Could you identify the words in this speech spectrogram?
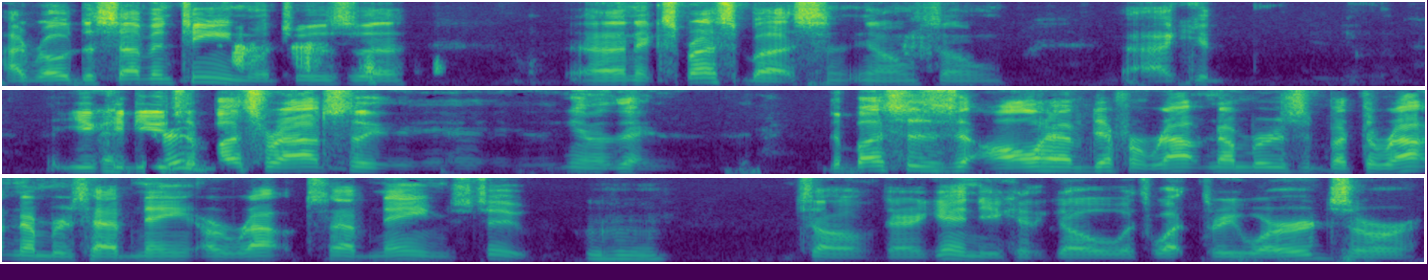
I rode the 17, which was uh, an express bus. You know, so I could. You could That's use the true. bus routes. To, you know the the buses all have different route numbers, but the route numbers have name or routes have names too. Mhm. So there again, you could go with what three words, or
